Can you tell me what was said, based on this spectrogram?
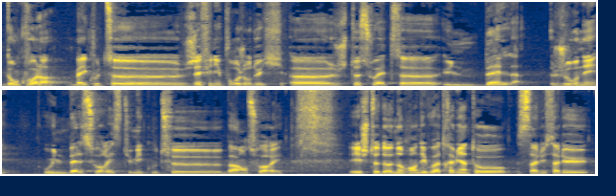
Donc voilà, bah écoute, euh, j'ai fini pour aujourd'hui. Euh, je te souhaite euh, une belle journée ou une belle soirée si tu m'écoutes bah, en soirée. Et je te donne rendez-vous à très bientôt. Salut, salut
